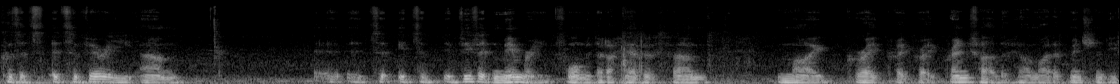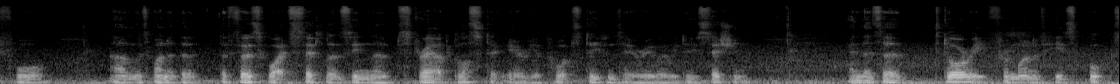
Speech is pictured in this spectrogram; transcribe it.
because it's, it's a very, um, it's, a, it's a, vivid memory for me that I have of um, my great great great grandfather, who I might have mentioned before, um, was one of the, the first white settlers in the Stroud, Gloucester area, Port Stephens area, where we do session. And there's a story from one of his books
